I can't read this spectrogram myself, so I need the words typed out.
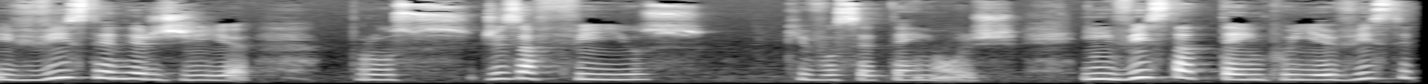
e vista energia para os desafios que você tem hoje. Invista tempo e invista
